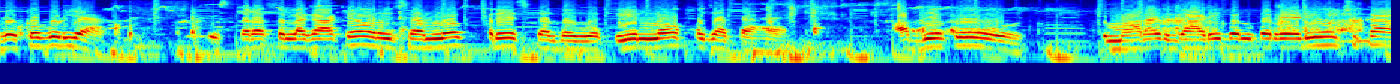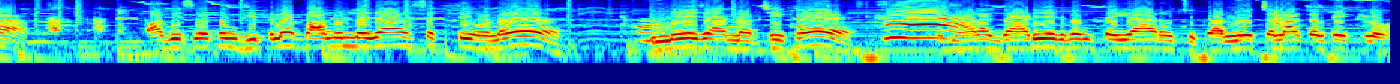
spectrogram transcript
देखो गुड़िया इस तरह से लगा के और इसे हम लोग प्रेस कर देंगे। तो ये लॉक हो जाता है। अब देखो तुम्हारा गाड़ी बनकर रेडी हो चुका। अब इसमें तुम जितना बालू ले जा सकती हो ना ले जाना ठीक है? हाँ। तुम्हारा गाड़ी एकदम तैयार हो चुका। लो चला कर देख लो।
